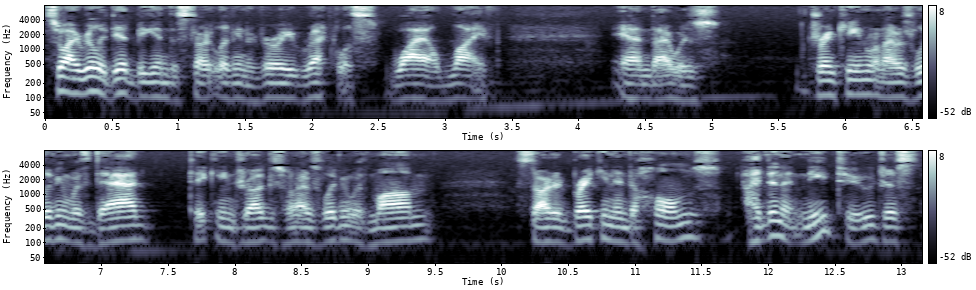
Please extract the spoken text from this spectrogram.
So I really did begin to start living a very reckless, wild life. And I was drinking when I was living with dad, taking drugs when I was living with mom, started breaking into homes. I didn't need to, just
